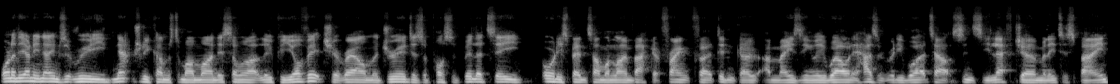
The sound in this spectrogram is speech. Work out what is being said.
One of the only names that really naturally comes to my mind is someone like Luka Jovic at Real Madrid as a possibility. Already spent time on loan back at Frankfurt, didn't go amazingly well, and it hasn't really worked out since he left Germany to Spain.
